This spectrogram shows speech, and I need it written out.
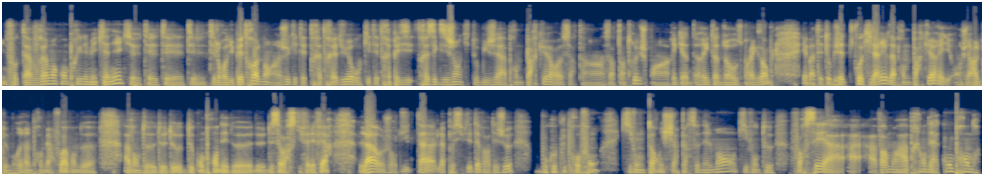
une fois que tu as vraiment compris les mécaniques, tu es, le roi du pétrole. Non, un jeu qui était très très dur ou qui était très, très exigeant, qui t'obligeait à apprendre par cœur euh, certains, certains trucs, je prends un Rick, Rick Dangerous par exemple, et bah, tu étais obligé, quoi qu'il arrive, d'apprendre par cœur et en général de mourir une première fois avant de, avant de, de, comprendre et de, de, de savoir ce qu'il fallait faire. Là, aujourd'hui, tu as la possibilité d'avoir des jeux beaucoup plus profonds qui vont t'enrichir personnellement, qui vont te forcer à, à, à, vraiment à appréhender, à comprendre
